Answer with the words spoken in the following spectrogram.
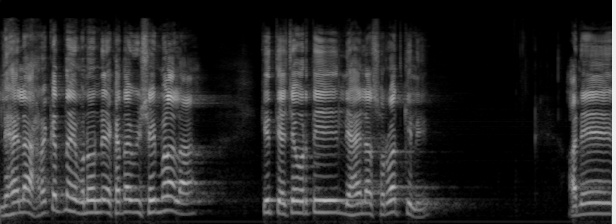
लिहायला हरकत नाही म्हणून एखादा विषय मिळाला की त्याच्यावरती लिहायला सुरुवात केली. आणि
